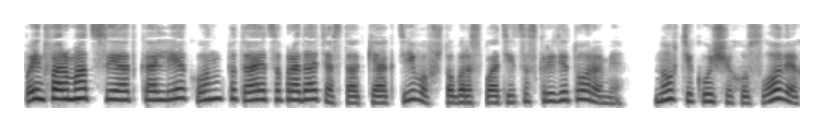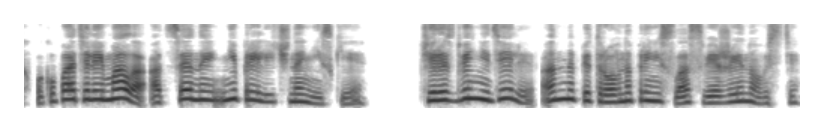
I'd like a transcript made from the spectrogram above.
По информации от коллег, он пытается продать остатки активов, чтобы расплатиться с кредиторами. Но в текущих условиях покупателей мало, а цены неприлично низкие. Через две недели Анна Петровна принесла свежие новости.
